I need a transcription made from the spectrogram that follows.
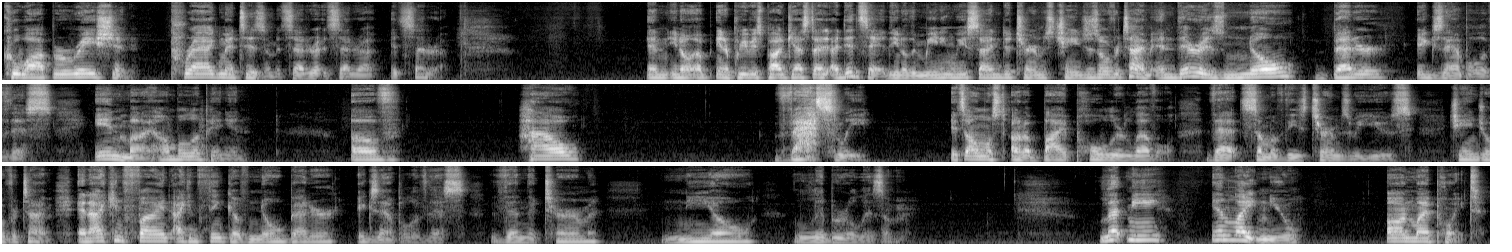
cooperation, pragmatism, etc., etc., etc. And you know, in a previous podcast, I, I did say, you know, the meaning we assign to terms changes over time, and there is no better example of this, in my humble opinion of how vastly it's almost on a bipolar level that some of these terms we use change over time. And I can find, I can think of no better example of this than the term neoliberalism. Let me enlighten you on my point.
